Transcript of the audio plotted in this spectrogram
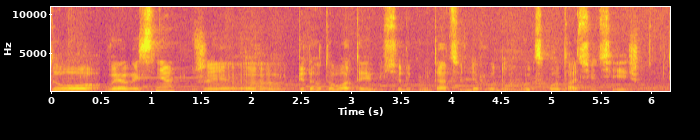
до вересня вже е, підготувати всю документацію для вводу в експлуатацію цієї школи.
